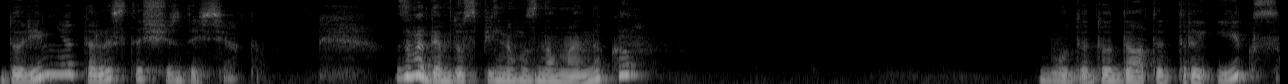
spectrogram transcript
дорівнює 360. Зведемо до спільного знаменника. Буде додати 3х,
